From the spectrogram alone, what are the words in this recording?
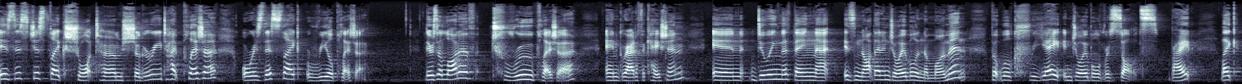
is this just like short term sugary type pleasure or is this like real pleasure? There's a lot of true pleasure and gratification in doing the thing that is not that enjoyable in the moment, but will create enjoyable results, right? Like,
